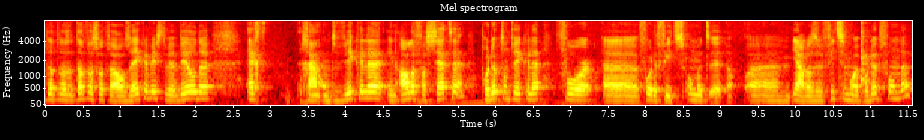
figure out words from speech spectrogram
dat, was, dat was wat we al zeker wisten. We wilden echt gaan ontwikkelen in alle facetten, product ontwikkelen voor, voor de fiets. Om het, ehm, ja, omdat we de fiets een mooi product vonden.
